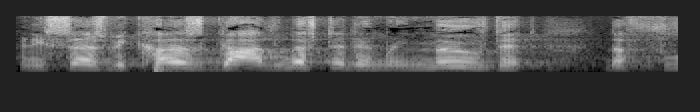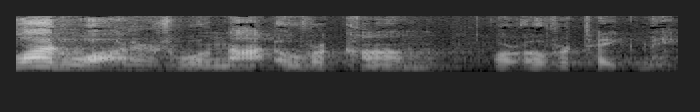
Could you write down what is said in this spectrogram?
And he says, Because God lifted and removed it, the floodwaters will not overcome or overtake me.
